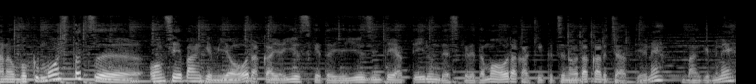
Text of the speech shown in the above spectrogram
あの、僕もう一つ音声番組を小高祐介という友人とやっているんですけれども、小高菊池の小高カルチャーっていうね、番組ね、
